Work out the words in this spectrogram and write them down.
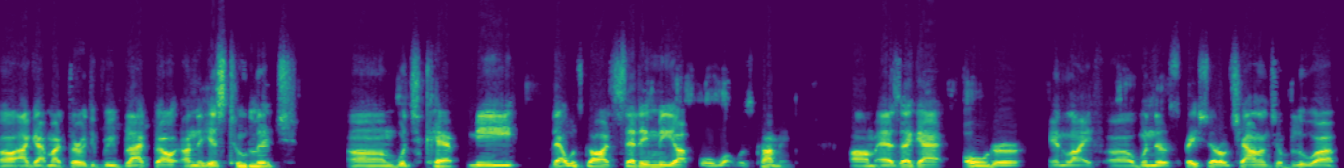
Uh, I got my third degree black belt under his tutelage, um, which kept me, that was God setting me up for what was coming. Um, as I got older in life, uh, when the Space Shuttle Challenger blew up,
